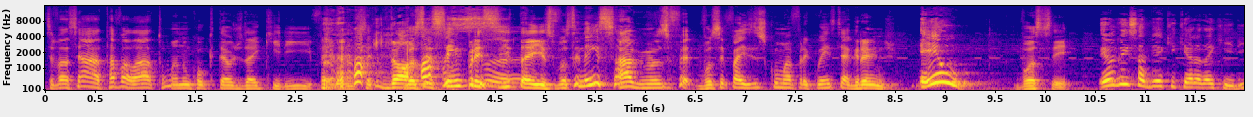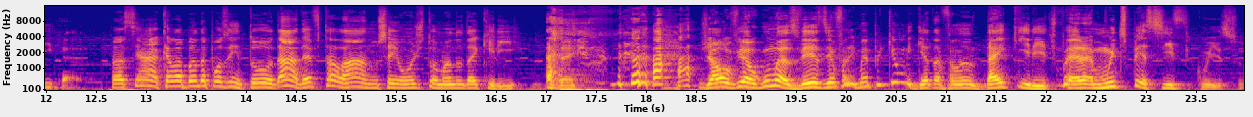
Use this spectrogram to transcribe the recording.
você fala assim: "Ah, tava lá tomando um coquetel de daiquiri". Você, você sempre cita isso. Você nem sabe, mas você faz isso com uma frequência grande. Eu? Você. Eu nem sabia o que, que era daiquiri, cara. Fala assim, ah, aquela banda aposentou. Ah, deve estar tá lá, não sei onde, tomando daiquiri. Já ouvi algumas vezes e eu falei, mas por que o Miguel tá falando daiquiri? Tipo, era muito específico isso.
